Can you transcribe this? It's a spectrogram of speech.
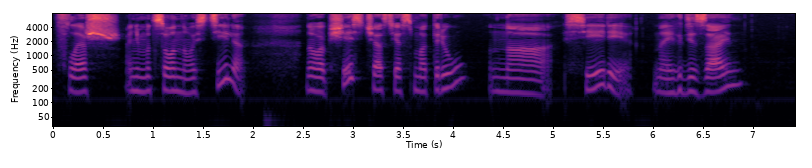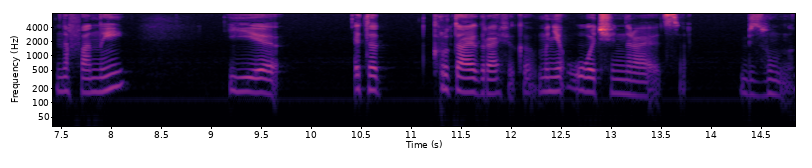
флэш-анимационного стиля. Но вообще сейчас я смотрю на серии, на их дизайн, на фоны, и это крутая графика. Мне очень нравится. Безумно.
